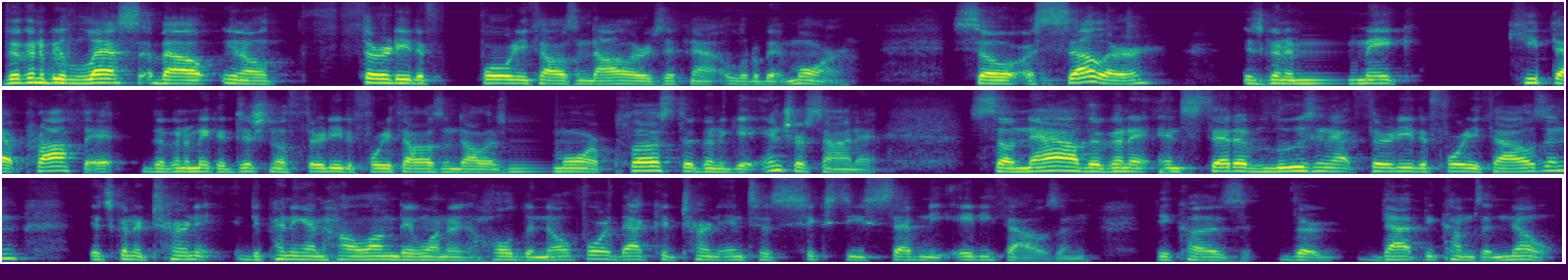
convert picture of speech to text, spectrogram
they're going to be less about, you know, 30 to $40,000, if not a little bit more. So a seller is going to make keep that profit. They're going to make additional thirty to forty thousand dollars more. Plus, they're going to get interest on it. So now they're going to instead of losing that thirty to forty thousand, it's going to turn depending on how long they want to hold the note for. That could turn into 60, 70, 80,000 because they're that becomes a note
